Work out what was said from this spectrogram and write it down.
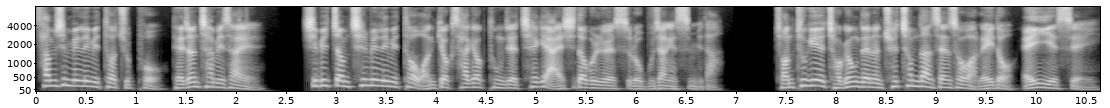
30mm 주포, 대전차 미사일, 12.7mm 원격 사격 통제 체계 RCWS로 무장했습니다. 전투기에 적용되는 최첨단 센서와 레이더 AESA,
